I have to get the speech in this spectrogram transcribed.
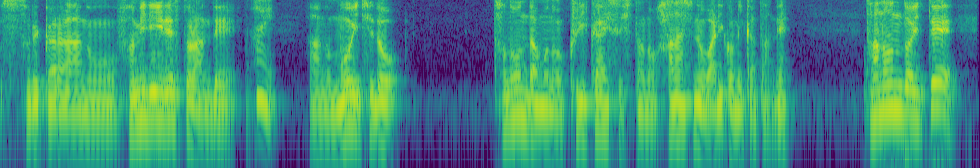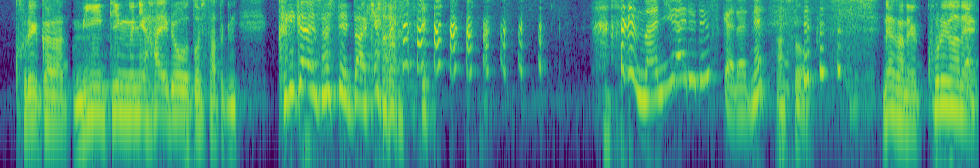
それから、あの、ファミリーレストランで、はい。あの、もう一度、頼んだものを繰り返す人の話の割り込み方ね。頼んどいて、これからミーティングに入ろうとした時に、繰り返させていただきます あれマニュアルですからね。あ、そう。なんかね、これがね、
